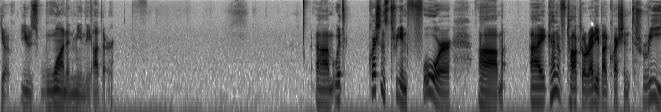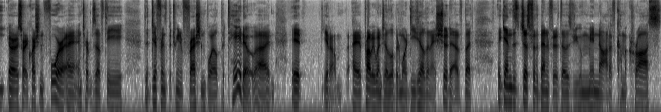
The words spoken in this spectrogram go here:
you know use one and mean the other. Um, with questions three and four, um, I kind of talked already about question three, or sorry, question four, uh, in terms of the the difference between a fresh and boiled potato. Uh, it, you know, I probably went into a little bit more detail than I should have, but again, this is just for the benefit of those of you who may not have come across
